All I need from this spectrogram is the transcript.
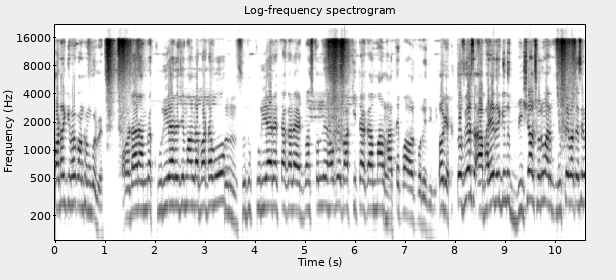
অর্ডার কীভাবে কনফার্ম করবে? অর্ডার আমরা কুরিয়ারে যে মালটা পাঠাবো। শুধু কুরিয়ারের টাকাটা অ্যাডভান্স করলে হবে বাকি টাকা মাল হাতে পাওয়ার পরে দিবে। ওকে তো ভিউয়ার্স ভাইয়াদের কিন্তু বিশাল শোরুম আর বুঝতে পারতেছেন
